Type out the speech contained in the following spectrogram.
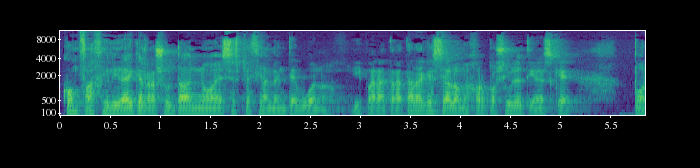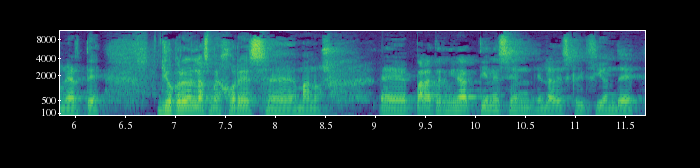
con facilidad y que el resultado no es especialmente bueno. Y para tratar de que sea lo mejor posible tienes que ponerte, yo creo, en las mejores eh, manos. Eh, para terminar, tienes en, la descripción de,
